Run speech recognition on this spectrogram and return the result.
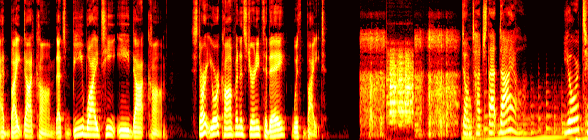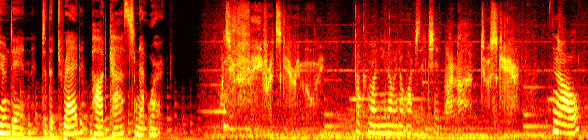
at Byte.com. That's B-Y-T-E dot com. Start your confidence journey today with Byte. Don't touch that dial. You're tuned in to the Dread Podcast Network. What's your favorite scary movie? Oh, come on, you know I don't watch that shit. Why not? Too scared? No,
